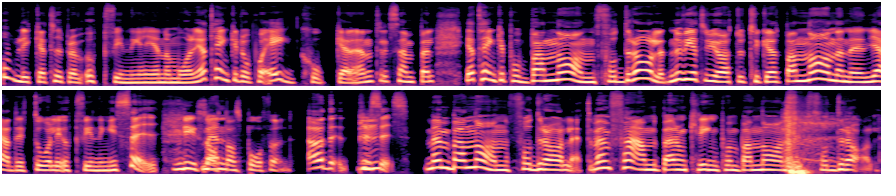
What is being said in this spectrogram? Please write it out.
olika typer av uppfinningar genom åren. Jag tänker då på äggkokaren till exempel. Jag tänker på bananfodralet. Nu vet ju jag att du tycker att bananen är en jädrigt dålig uppfinning i sig. Det är Men- satans påfund. Ja, det, precis. Men bananfodralet, vem fan bär omkring på en banan i ett fodral?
